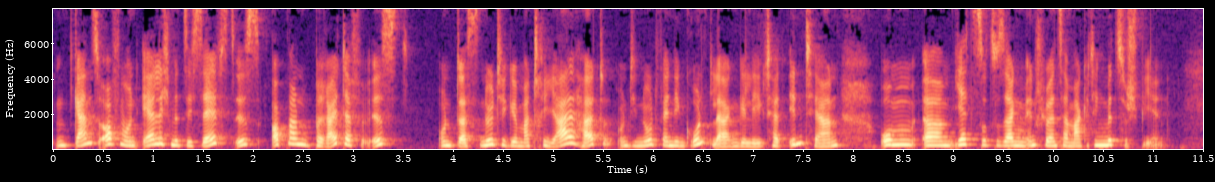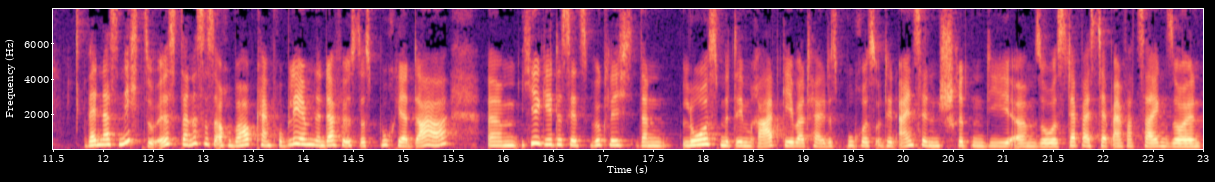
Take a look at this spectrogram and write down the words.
Und ganz offen und ehrlich mit sich selbst ist, ob man bereit dafür ist, und das nötige Material hat und die notwendigen Grundlagen gelegt hat intern, um ähm, jetzt sozusagen im Influencer-Marketing mitzuspielen. Wenn das nicht so ist, dann ist es auch überhaupt kein Problem, denn dafür ist das Buch ja da. Ähm, hier geht es jetzt wirklich dann los mit dem Ratgeberteil des Buches und den einzelnen Schritten, die ähm, so Step by Step einfach zeigen sollen,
